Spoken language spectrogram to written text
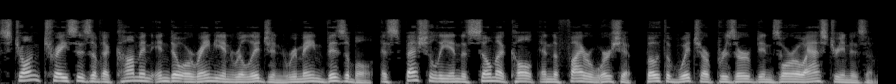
Strong traces of a common Indo-Iranian religion remain visible, especially in the Soma cult and the fire worship, both of which are preserved in Zoroastrianism.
